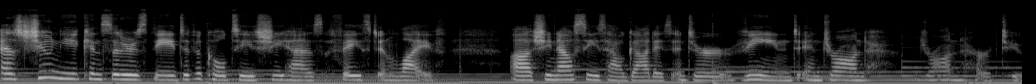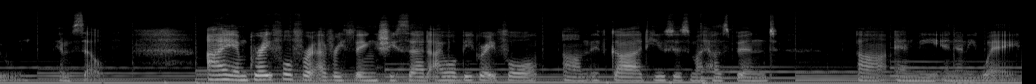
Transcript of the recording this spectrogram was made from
As Chunyi considers the difficulties she has faced in life, uh, she now sees how God has intervened and drawn drawn her to Himself. I am grateful for everything, she said. I will be grateful um, if God uses my husband uh, and me in any way.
